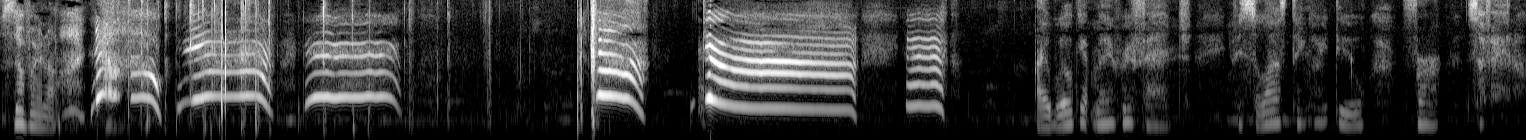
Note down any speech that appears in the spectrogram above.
Savannah. No! Will get my revenge if it's the last thing I do for Savannah.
